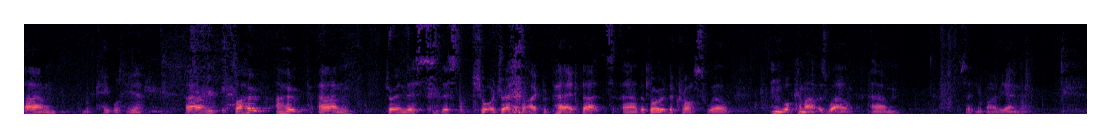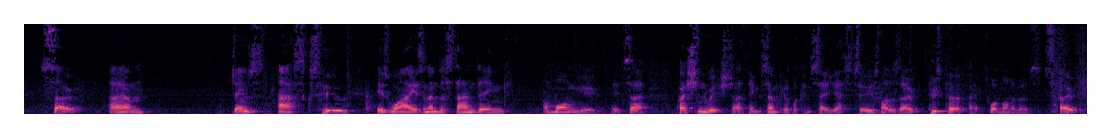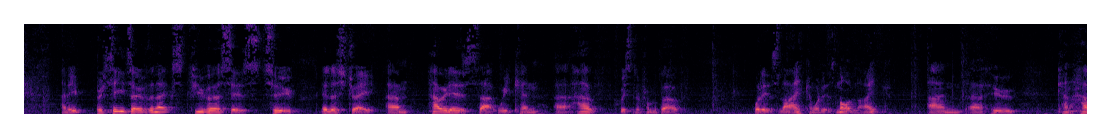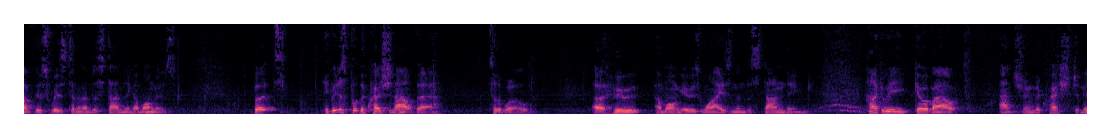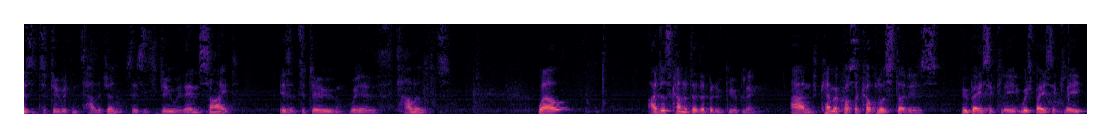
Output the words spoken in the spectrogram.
Um, I've cabled here. Um, so I hope, I hope um, during this, this short address that I prepared that uh, the glory of the cross will, will come out as well, um, certainly by the end. So, um, James asks, Who is wise and understanding among you? It's a question which I think some people can say yes to. It's not as though, who's perfect? Well, none of us. So, and he proceeds over the next few verses to illustrate um, how it is that we can uh, have wisdom from above, what it's like and what it's not like, and uh, who can have this wisdom and understanding among us. But if we just put the question out there to the world, uh, who among you is wise and understanding, how do we go about answering the question? Is it to do with intelligence? Is it to do with insight? Is it to do with talent? Well, I just kind of did a bit of googling and came across a couple of studies who basically, which basically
